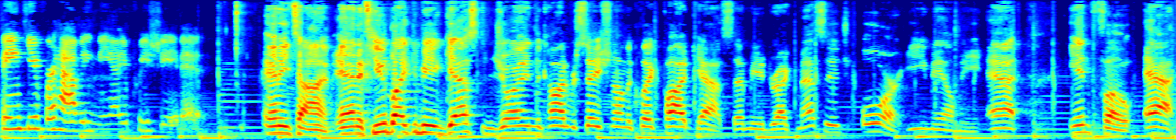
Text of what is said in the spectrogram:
Thank you for having me. I appreciate it. Anytime. And if you'd like to be a guest and join the conversation on the CLIC podcast, send me a direct message or email me at info at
